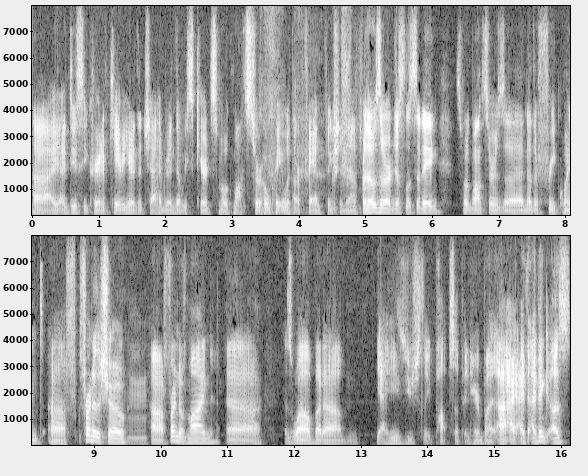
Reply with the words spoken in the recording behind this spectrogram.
Uh, I, I do see Creative KV here in the chat had written that we scared Smoke Monster away with our fan fiction. Uh, for those that are just listening, Smoke Monster is uh, another frequent uh, f- friend of the show, Mhm. uh, friend of mine uh, as well. But um, yeah, he usually pops up in here. But I, I, I think us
